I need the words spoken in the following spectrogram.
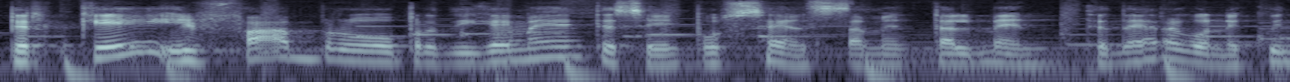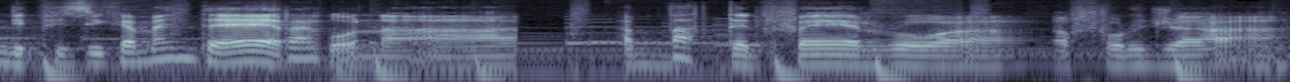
Perché il fabbro praticamente si impossessa mentalmente d'Eragon e quindi fisicamente Eragon a, a battere il ferro, a, a forgiare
